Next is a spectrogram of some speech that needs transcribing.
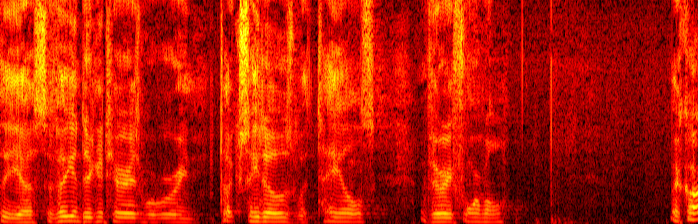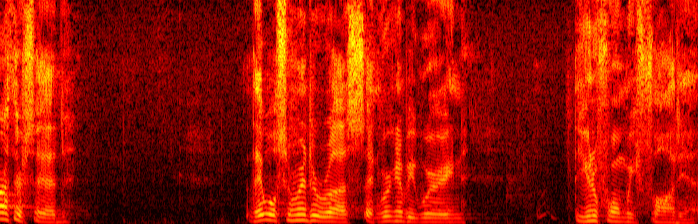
the uh, civilian dignitaries were wearing tuxedos with tails, very formal. MacArthur said, They will surrender us, and we're going to be wearing the uniform we fought in,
